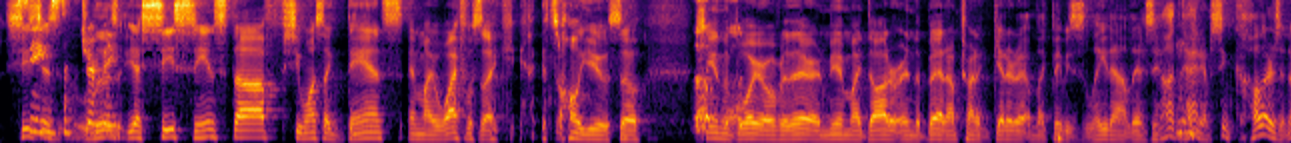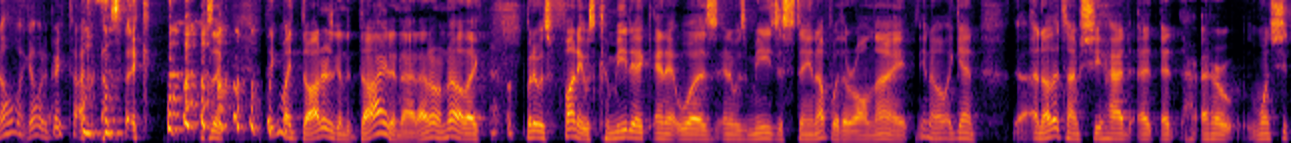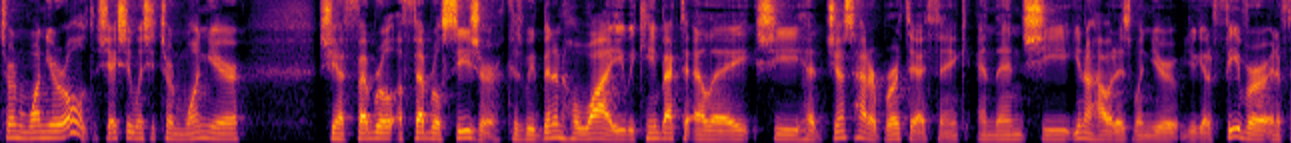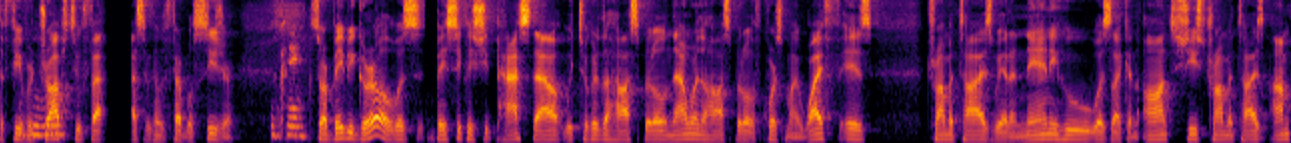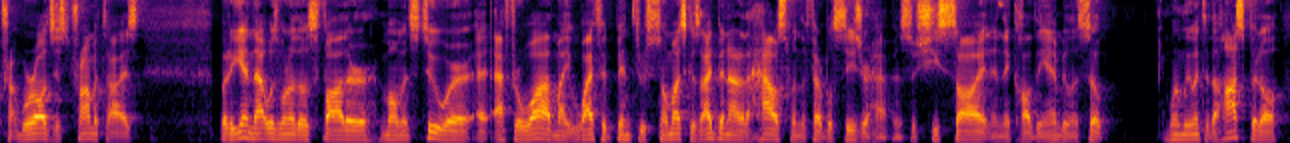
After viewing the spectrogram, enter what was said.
she's Seeing just stuff yeah she's seeing stuff she wants like dance and my wife was like it's all you so she and the boy are over there and me and my daughter are in the bed i'm trying to get her to i'm like baby just lay down there say oh daddy i'm seeing colors and oh my god what a great time i was like i was like think my daughter's gonna die tonight i don't know like but it was funny it was comedic and it was and it was me just staying up with her all night you know again another time she had at, at, at her once she turned one year old she actually when she turned one year she had febrile a febrile seizure because we'd been in Hawaii. We came back to LA. She had just had her birthday, I think, and then she, you know how it is when you you get a fever, and if the fever mm-hmm. drops too fast, it becomes a febrile seizure. Okay. So our baby girl was basically she passed out. We took her to the hospital. Now we're in the hospital. Of course, my wife is traumatized. We had a nanny who was like an aunt. She's traumatized. I'm tra- we're all just traumatized. But again, that was one of those father moments too, where after a while, my wife had been through so much because I'd been out of the house when the febrile seizure happened. So she saw it and they called the ambulance. So when we went to the hospital,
